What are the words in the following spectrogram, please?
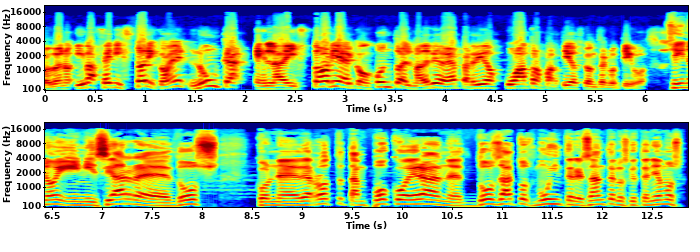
pues bueno, iba a ser histórico, ¿eh? Nunca en la historia del conjunto del Madrid había perdido cuatro partidos consecutivos. Sí, ¿no? Iniciar eh, dos con eh, derrota tampoco eran eh, dos datos muy interesantes los que teníamos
